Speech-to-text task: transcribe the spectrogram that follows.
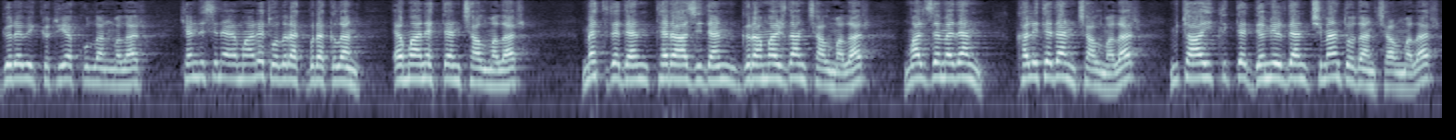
görevi kötüye kullanmalar, kendisine emanet olarak bırakılan emanetten çalmalar, metreden, teraziden, gramajdan çalmalar, malzemeden, kaliteden çalmalar, müteahhitlikte demirden, çimentodan çalmalar,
